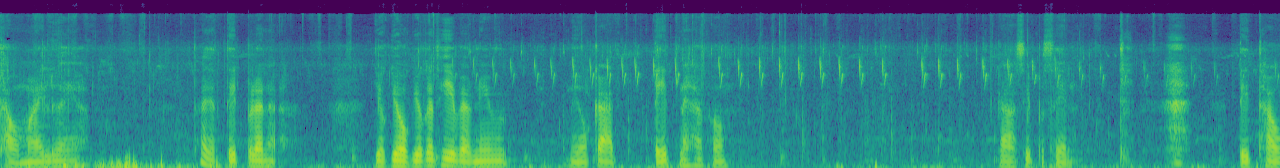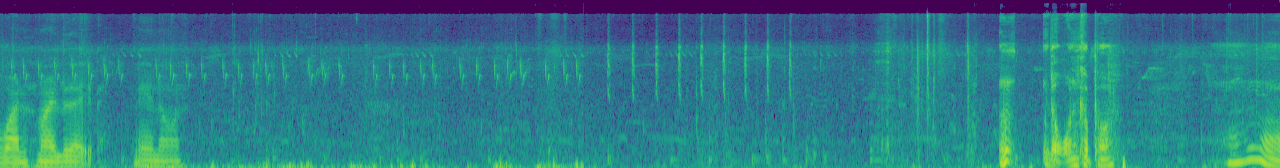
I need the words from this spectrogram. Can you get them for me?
เถาไม้เลื่อยครับถ้าจะติดไปแล้วนะโยกโยกยกกระที่แบบนี้มีโอกาสติดนะครับผมเก้าสิบเปอร์เซ็นติดเถาวันไม้เลื่อย แน่นอน โด นครับผมอืม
